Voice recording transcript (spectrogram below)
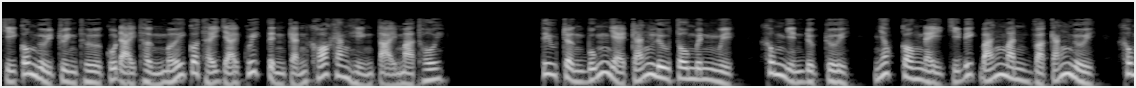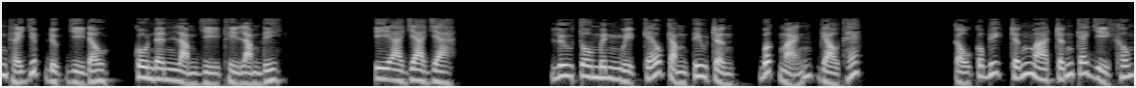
chỉ có người truyền thừa của đại thần mới có thể giải quyết tình cảnh khó khăn hiện tại mà thôi. Tiêu Trần búng nhẹ trán Lưu Tô Minh Nguyệt, không nhịn được cười, nhóc con này chỉ biết bán manh và cắn người, không thể giúp được gì đâu, cô nên làm gì thì làm đi. Ia gia gia. Lưu Tô Minh Nguyệt kéo cầm Tiêu Trần, bất mãn, gào thét. Cậu có biết trấn ma trấn cái gì không?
